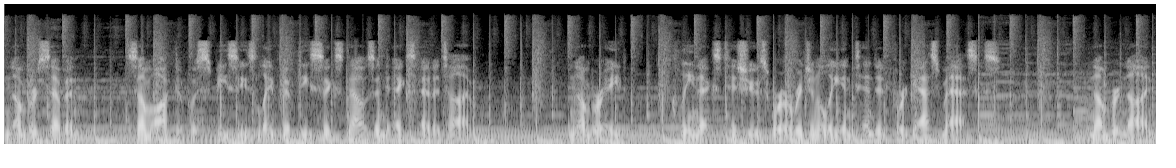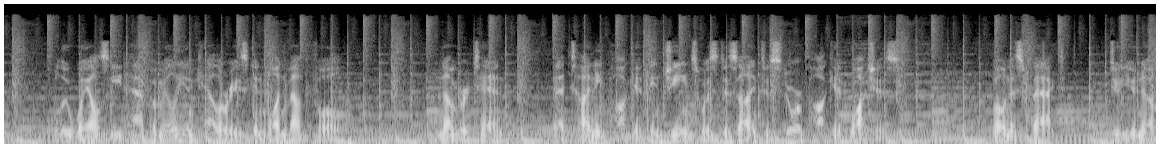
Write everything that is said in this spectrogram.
Number 7, some octopus species lay 56,000 eggs at a time. Number 8, Kleenex tissues were originally intended for gas masks. Number 9, blue whales eat half a million calories in one mouthful. Number 10, that tiny pocket in jeans was designed to store pocket watches. Bonus fact, do you know?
